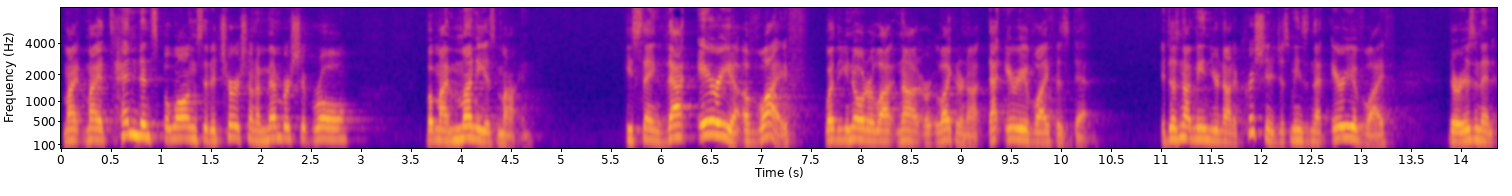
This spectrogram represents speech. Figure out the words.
My, my attendance belongs at a church on a membership role, but my money is mine. He's saying that area of life, whether you know it or not, or like it or not, that area of life is dead. It does not mean you're not a Christian. It just means in that area of life, there isn't an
